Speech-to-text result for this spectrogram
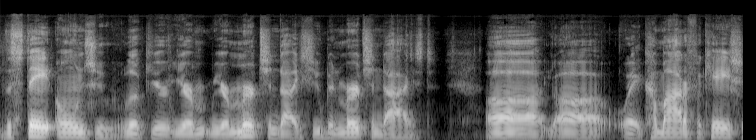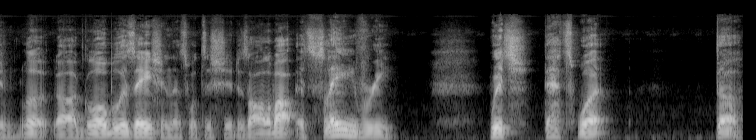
the state owns you. Look, you're you're you're merchandise. You've been merchandised. Uh, uh, wait, commodification. Look, uh, globalization. That's what this shit is all about. It's slavery, which that's what the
